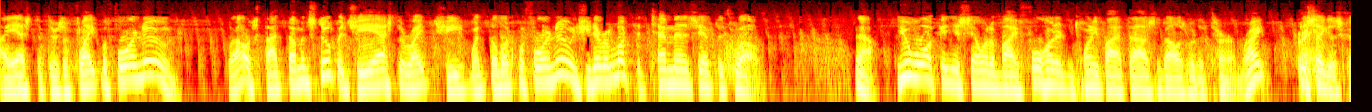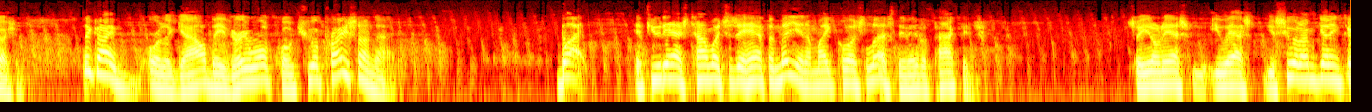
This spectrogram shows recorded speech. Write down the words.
I asked if there's a flight before noon. Well, it's fat, dumb, and stupid. She asked the right. She went to look before noon. She never looked at ten minutes after twelve. Now, you walk in, you say, I want to buy $425,000 worth of term, right? For the sake of discussion. The guy or the gal may very well quote you a price on that. But if you'd asked how much is a half a million, it might cost less. They may have a package. So you don't ask, you ask, you see what I'm getting to?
